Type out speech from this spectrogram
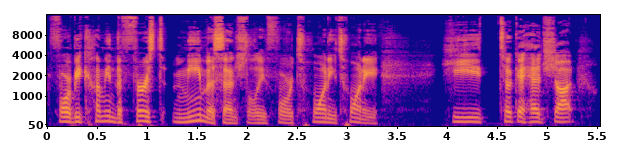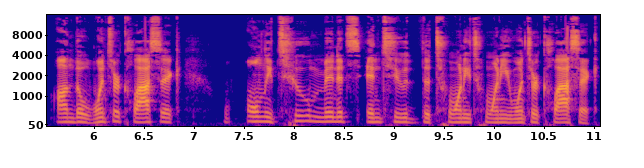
for becoming the first meme essentially for 2020. He took a headshot on the Winter Classic only two minutes into the 2020 Winter Classic.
